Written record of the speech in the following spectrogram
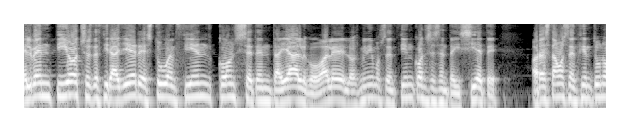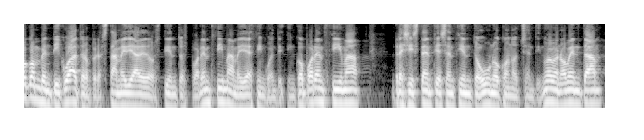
el 28, es decir, ayer estuvo en 100,70 y algo, ¿vale? Los mínimos en 100,67. Ahora estamos en 101,24, pero está media de 200 por encima, media de 55 por encima. Resistencias en 101,89,90.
